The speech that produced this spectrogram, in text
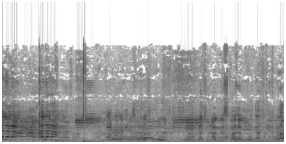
अलगा अलगा सुंदर सुजोग स्विंग का सुजोग मिस कर हेलो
